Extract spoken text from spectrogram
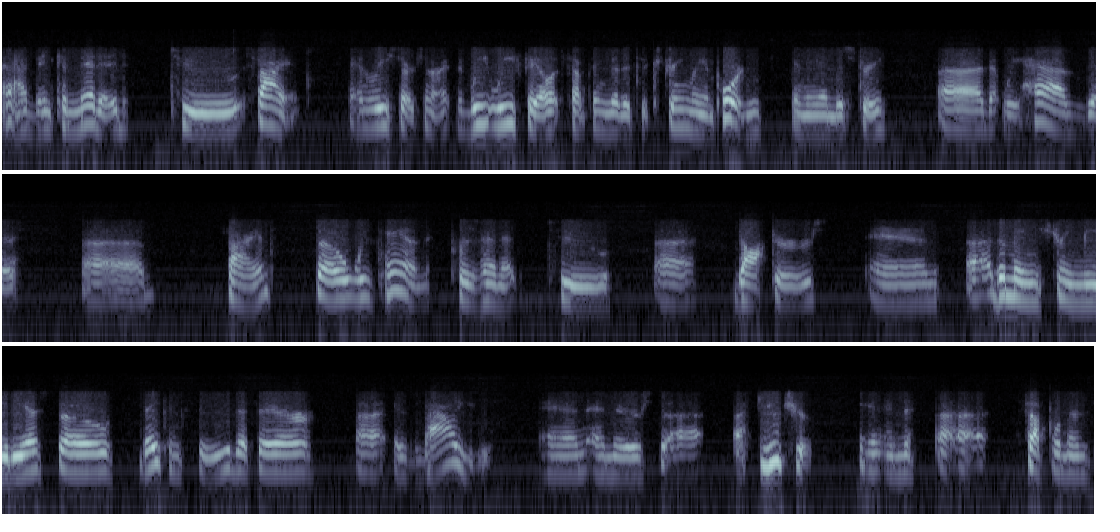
have been committed to science and research, and I, we we feel it's something that it's extremely important in the industry uh, that we have this uh, science, so we can present it to uh, doctors and uh, the mainstream media, so they can see that there uh, is value and and there's uh, a future in supplements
